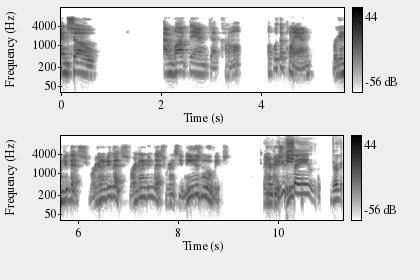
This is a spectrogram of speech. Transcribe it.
And so I want them to come up, up with a plan. We're going to do this. We're going to do this. We're going to do this. We're going to see these movies. Are you, are you these- saying they're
